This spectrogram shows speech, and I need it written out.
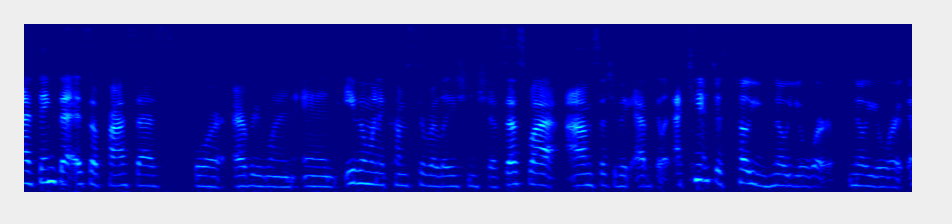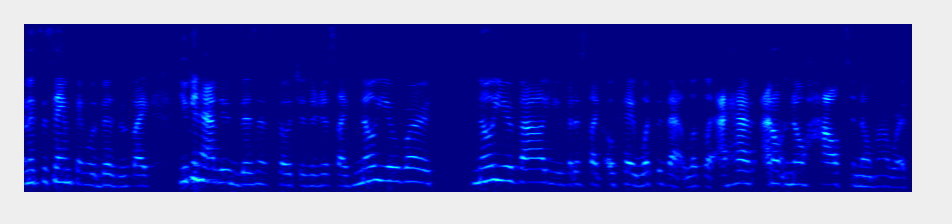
I think that it's a process for everyone. And even when it comes to relationships, that's why I'm such a big advocate. Like, I can't just tell you, know your worth, know your worth. And it's the same thing with business. Like, you can have these business coaches are just like, know your worth, know your value. But it's like, okay, what does that look like? I have, I don't know how to know my worth.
